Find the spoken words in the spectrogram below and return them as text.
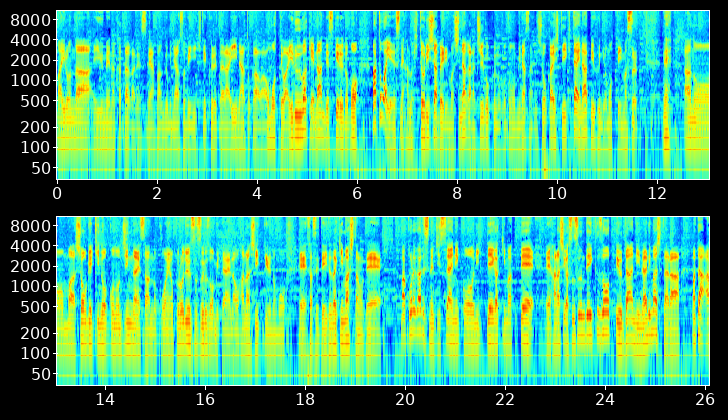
まあ、いろんな有名な方がですね番組に遊びに来てくれたらいいなとかは思ってはいるわけなんですけれども、まあ、とはいえですねあの一人喋りもしながら中国のことも皆さんに紹介していきたいなというふうに思っています。ねあのー、まあ、衝撃のこの陣内さんの公演をプロデュースするぞみたいなお話っていうのも、えー、させていただきましたので、Bye. まあ、これがですね実際にこう日程が決まって、えー、話が進んでいくぞっていう段になりましたらまた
